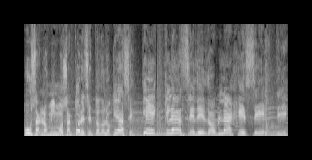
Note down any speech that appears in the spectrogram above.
Usan los mismos actores en todo lo que hacen. ¿Qué clase de doblaje es este?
